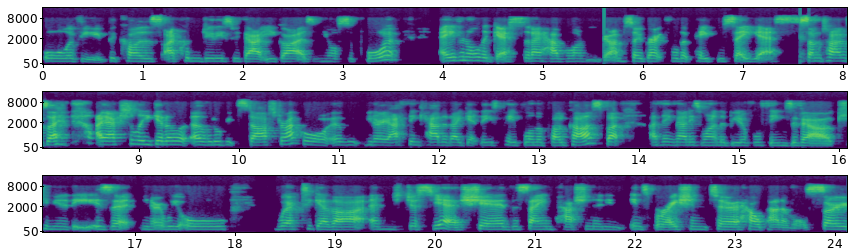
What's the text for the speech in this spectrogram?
all of you because i couldn't do this without you guys and your support even all the guests that I have on, I'm so grateful that people say yes. Sometimes I, I actually get a, a little bit starstruck, or, uh, you know, I think, how did I get these people on the podcast? But I think that is one of the beautiful things of our community is that, you know, we all work together and just, yeah, share the same passion and inspiration to help animals. So,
